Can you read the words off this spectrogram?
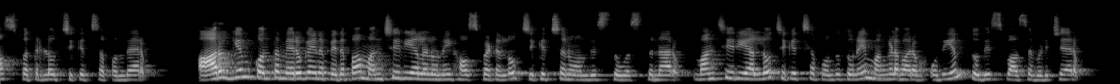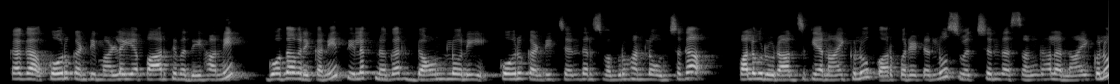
ఆసుపత్రిలో చికిత్స పొందారు. ఆరోగ్యం కొంత మెరుగైన పిదప మంచిర్యాలలోని హాస్పిటల్లో చికిత్సను అందిస్తూ వస్తున్నారు. మంచిర్యాల్లో చికిత్స పొందుతూనే మంగళవారం ఉదయం తుది శ్వాస విడిచారు. కాగా కోరుకంటి మల్లయ్య పార్థివ దేహాన్ని గోదావరి కని తిలక్ నగర్ డౌన్లోని కోరుకంటి చందర్ స్వగృహంలో ఉంచగా పలువురు రాజకీయ నాయకులు కార్పొరేటర్లు స్వచ్ఛంద సంఘాల నాయకులు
